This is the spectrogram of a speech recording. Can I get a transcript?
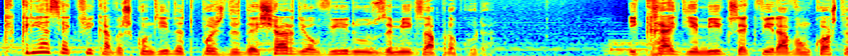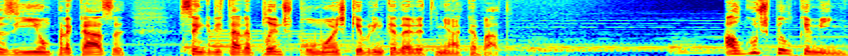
Que criança é que ficava escondida depois de deixar de ouvir os amigos à procura? E que raio de amigos é que viravam costas e iam para casa sem gritar a plenos pulmões que a brincadeira tinha acabado? Alguns pelo caminho,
